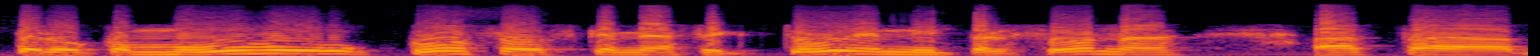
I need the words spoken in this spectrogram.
pero como hubo cosas que me afectó en mi persona, hasta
